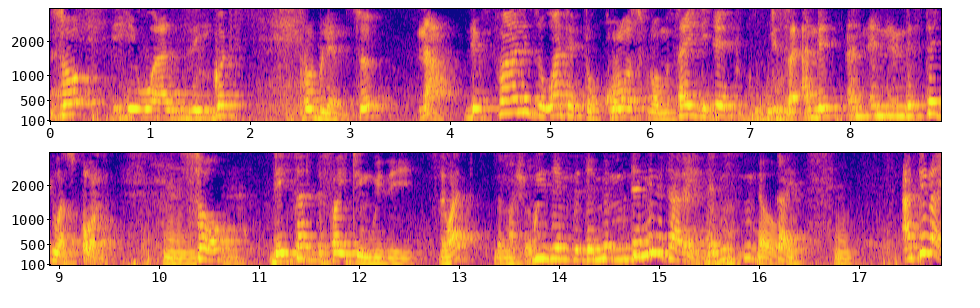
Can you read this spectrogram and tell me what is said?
So he was he got problems. So now the fans wanted to cross from side A to this side, and the, and, and, and the stage was on. Hmm. So they started fighting with the the what? The marshal. With the, the, the military, the Oh. guys. Until I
